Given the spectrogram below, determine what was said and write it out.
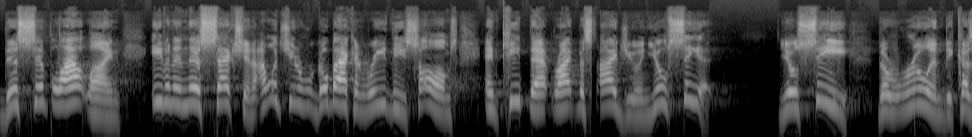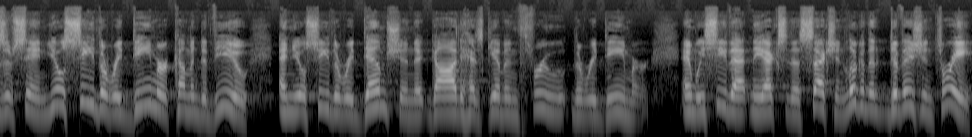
this simple outline even in this section. I want you to go back and read these Psalms and keep that right beside you, and you'll see it. You'll see the ruin because of sin. You'll see the Redeemer come into view, and you'll see the redemption that God has given through the Redeemer. And we see that in the Exodus section. Look at the division three.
